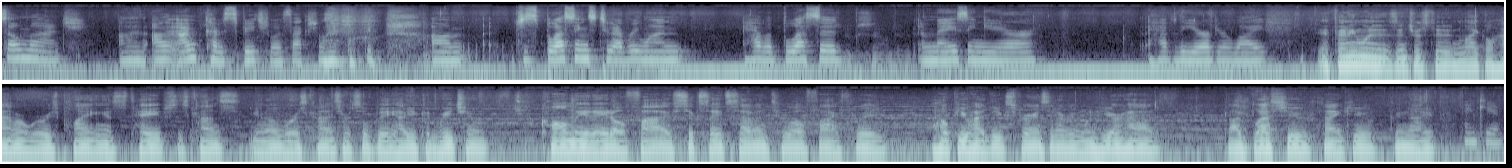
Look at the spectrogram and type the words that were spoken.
So much. I, am kind of speechless, actually. um, just blessings to everyone. Have a blessed, amazing year. Have the year of your life. If anyone is interested in Michael Hammer, where he's playing his tapes, his cons, you know, where his concerts will be, how you could reach him, call me at 805-687-2053. I hope you had the experience that everyone here had. God bless you. Thank you. Good night. Thank you.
